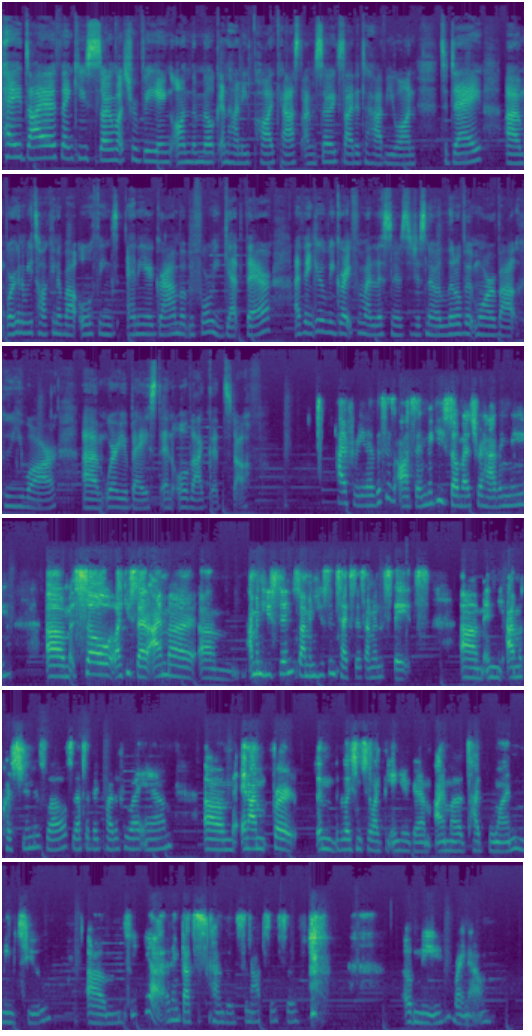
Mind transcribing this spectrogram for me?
Hey, Dayo, thank you so much for being on the Milk and Honey podcast. I'm so excited to have you on today. Um, we're going to be talking about all things Enneagram, but before we get there, I think it would be great for my listeners to just know a little bit more about who you are, um, where you're based, and all that good stuff. Hi, Farida. This is awesome. Thank you so much for having me. Um, so, like you said, I'm a um, in Houston. So I'm in Houston, Texas. I'm in the states, um, and I'm a Christian as well. So that's a big part of who I am. Um, and I'm for in relation to like the Enneagram, I'm a Type One, Wing Two. Um, so yeah, I think that's kind of the synopsis of of me right now.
